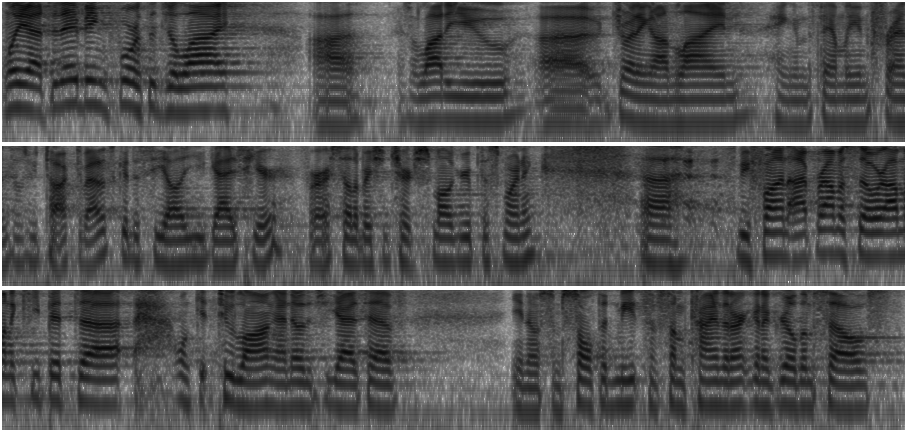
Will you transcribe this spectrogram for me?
well, yeah, today being 4th of July, uh, there's a lot of you uh, joining online, hanging with family and friends, as we talked about. It's good to see all you guys here for our Celebration Church small group this morning. Uh, this will be fun. I promise, though, I'm going to keep it. Uh, I won't get too long. I know that you guys have, you know, some salted meats of some kind that aren't going to grill themselves,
